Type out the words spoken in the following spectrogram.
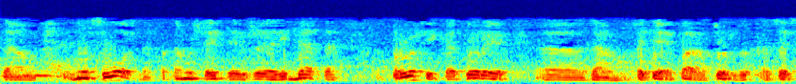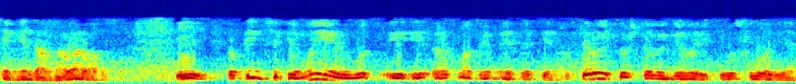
там, ну сложно, потому что это уже ребята, профи, которые э, там, хотя Япаров тоже совсем недавно ворвался. И, в принципе, мы вот и, и рассматриваем это первое. Второе, то, что вы говорите, условия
